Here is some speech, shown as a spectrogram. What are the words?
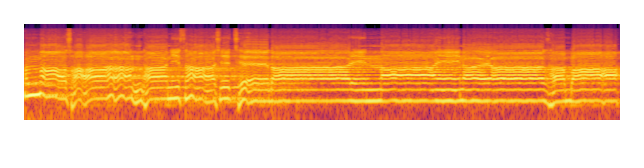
마산 다니사시체다린나이나야 사바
